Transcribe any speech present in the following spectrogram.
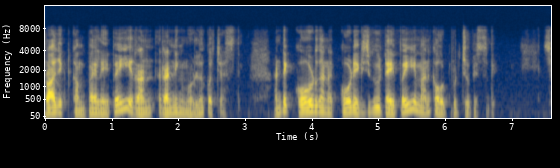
ప్రాజెక్ట్ కంపైల్ అయిపోయి రన్ రన్నింగ్ మోడ్లోకి వచ్చేస్తుంది. అంటే కోడ్ కనుక కోడ్ ఎగ్జిక్యూట్ అయిపోయి మనకు అవుట్పుట్ చూపిస్తుంది. సో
